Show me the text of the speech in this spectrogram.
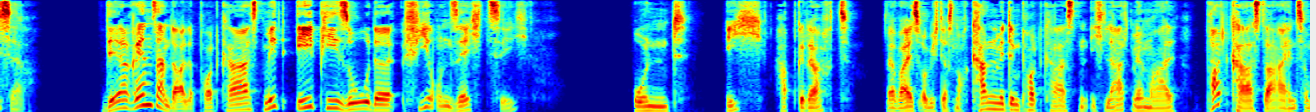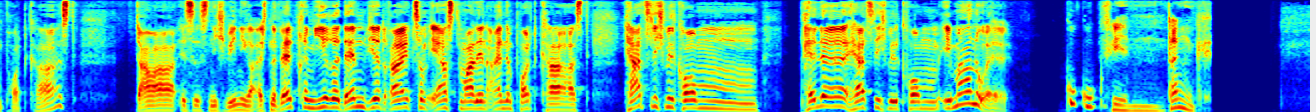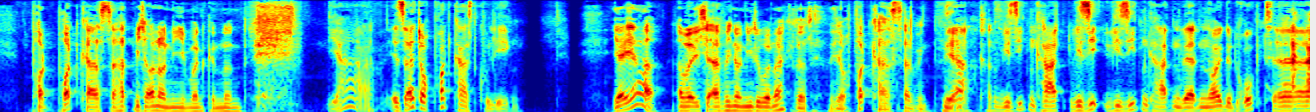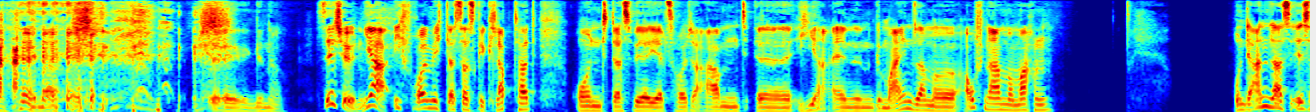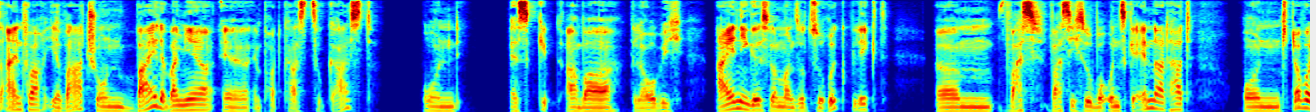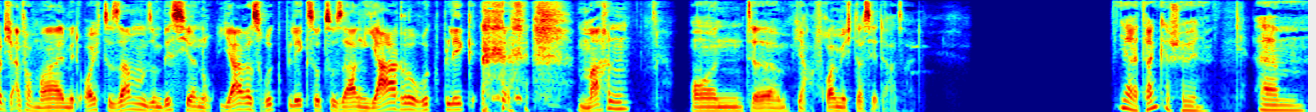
Ist er. Der Rennsandale Podcast mit Episode 64. Und ich habe gedacht, wer weiß, ob ich das noch kann mit dem Podcasten. Ich lade mir mal Podcaster ein zum Podcast. Da ist es nicht weniger als eine Weltpremiere, denn wir drei zum ersten Mal in einem Podcast. Herzlich willkommen, Pelle, herzlich willkommen, Emanuel. Kuckuck. Vielen Dank. Pod Podcaster hat mich auch noch nie jemand genannt. Ja, ihr seid doch Podcast-Kollegen. Ja, ja, aber ich habe mich noch nie drüber nachgedacht, dass ich auch Podcaster bin. Ja, krass. Visitenkarten, Visi Visitenkarten werden neu gedruckt. Äh, genau. äh, genau. Sehr schön. Ja, ich freue mich, dass das geklappt hat und dass wir jetzt heute Abend äh, hier eine gemeinsame Aufnahme machen. Und der Anlass ist einfach, ihr wart schon beide bei mir äh, im Podcast zu Gast und es gibt aber, glaube ich, einiges, wenn man so zurückblickt, ähm, was, was sich so bei uns geändert hat. Und da wollte ich einfach mal mit euch zusammen so ein bisschen Jahresrückblick, sozusagen Jahre-Rückblick machen. Und äh, ja, freue mich, dass ihr da seid. Ja, danke schön. Ähm,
